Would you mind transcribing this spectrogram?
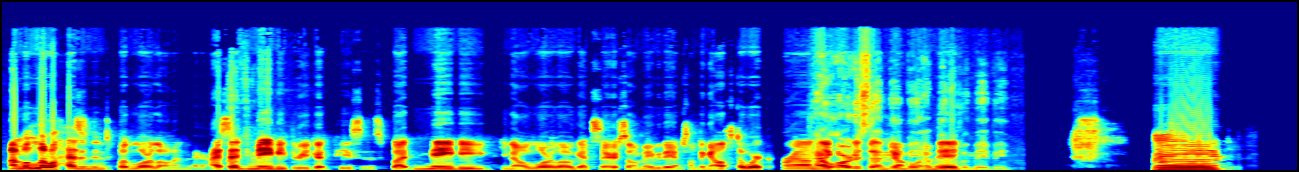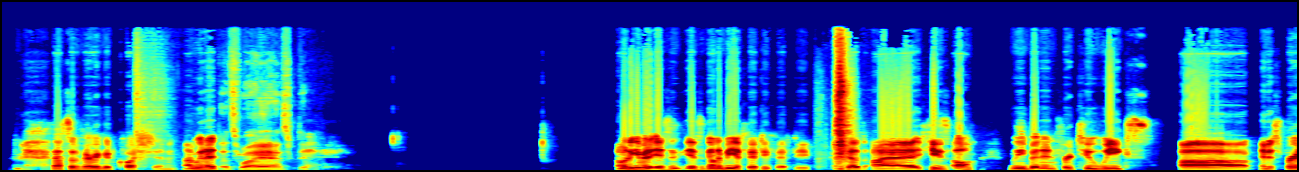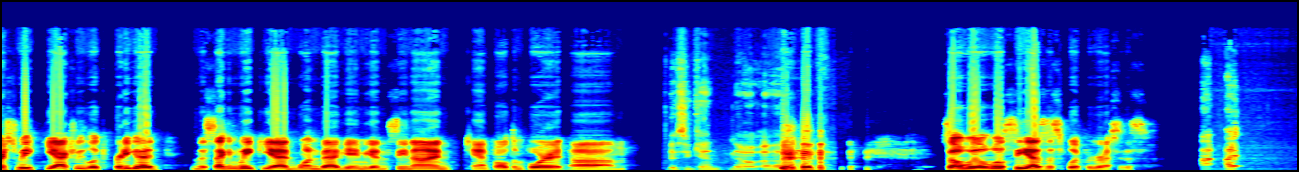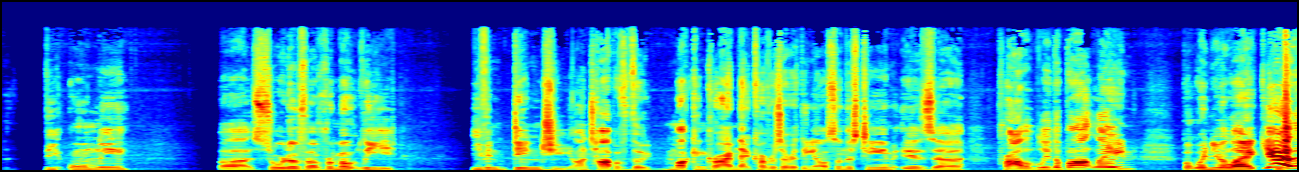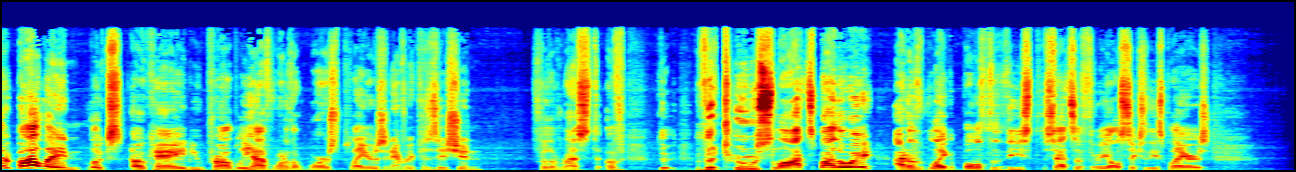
I'm a little hesitant to put Lourlo in there. I said Okay. maybe three good pieces, but maybe you know Lourlo gets there, so maybe they have something else to work around. How like hard is that maybe? How big of a maybe? Mm, that's a very good question. I'm gonna That's why I asked. It. I'm gonna give it. It's it's gonna be a 50-50 because I he's only been in for two weeks. Uh, in his first week, he actually looked pretty good. In the second week, he had one bad game against C9. Can't fault him for it. Um, Yes, you can. No. Um, so we'll we'll see as the split progresses. I, I the only uh, sort of uh, remotely even dingy on top of the muck and crime that covers everything else on this team is uh, probably the bot lane. But when you're like, yeah, their bot lane looks okay, and you probably have one of the worst players in every position for the rest of the the two slots, by the way, out of like both of these sets of three, all six of these players,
